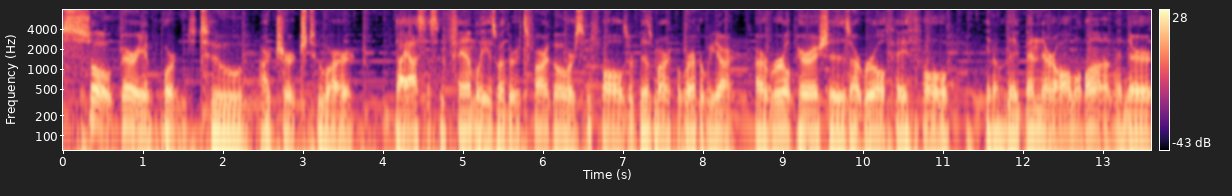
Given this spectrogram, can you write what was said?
so very important to our church, to our diocesan families, whether it's Fargo or Sioux Falls or Bismarck or wherever we are. Our rural parishes, our rural faithful, you know, they've been there all along and they're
